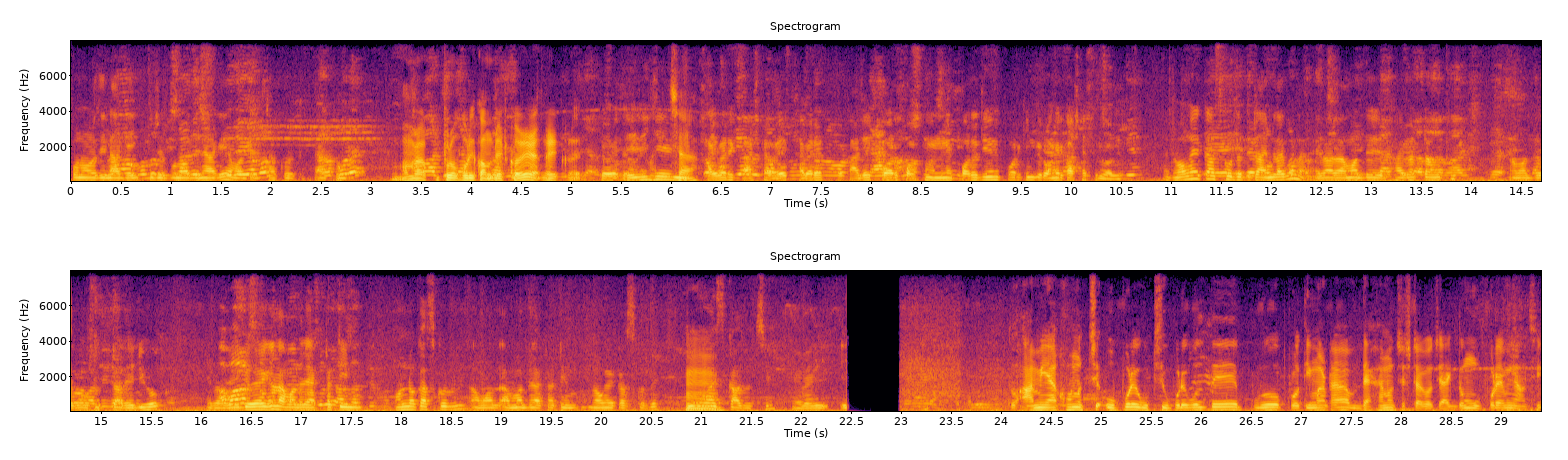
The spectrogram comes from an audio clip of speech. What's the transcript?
পনেরো দিন আগে পুজোর পনেরো দিন আগে আমাদের ঠাকুর আমরা পুরোপুরি কমপ্লিট করে তো এই যে আচ্ছা। ফাইবারের কাজটা হবে ফাইবারের কাজের পর কখন মানে কতদিনের পর কিন্তু রঙের কাজটা শুরু হবে? রঙের কাজ করতে তো টাইম লাগবে না। এবার আমাদের ফাইবারটা উঠুক আমাদের ওষুধটা রেডি হোক। এবার রেডি হয়ে গেলে আমাদের একটা টিম অন্য কাজ করবে আমাদের আমাদের একটা টিম রঙের কাজ করবে। কাজ হচ্ছে। এবার তো আমি এখন হচ্ছে উপরে উঠছি। উপরে বলতে পুরো প্রতিমাটা দেখানোর চেষ্টা করছি। একদম উপরে আমি আছি।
